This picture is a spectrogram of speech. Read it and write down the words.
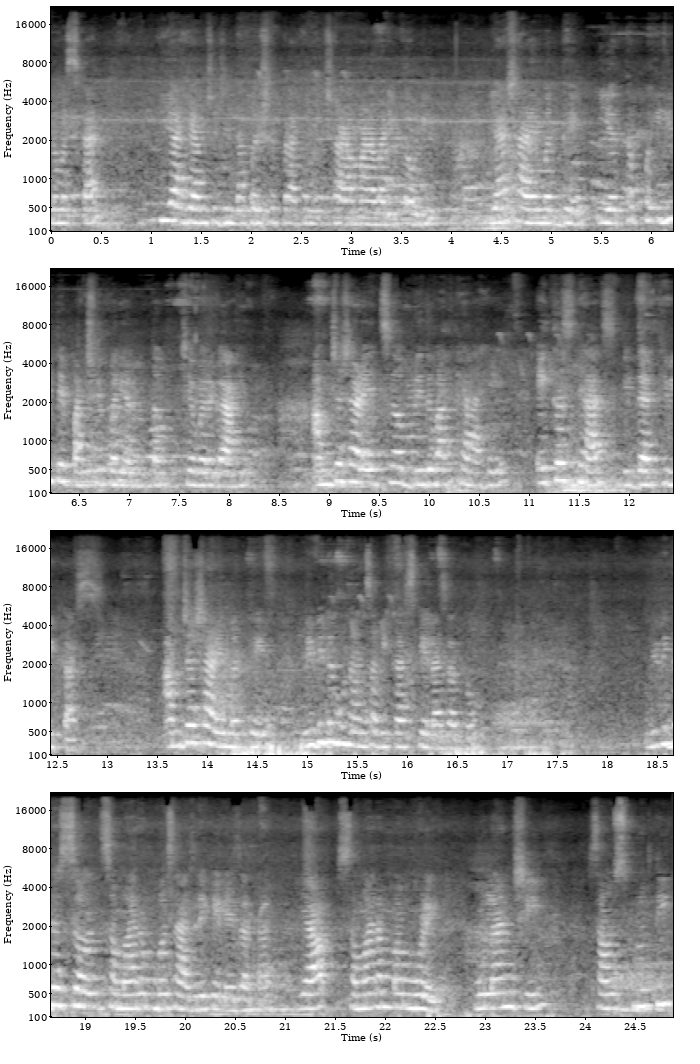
नमस्कार. ही आहे आमची जिल्हा परिषद प्राथमिक शाळा माळवाडी कवडी. या शाळेमध्ये इयत्ता पहिली ते पाचवी पर्यंतचे वर्ग आहेत आमच्या शाळेचं ब्रीदवाक्य आहे एकच ध्यास विद्यार्थी विकास. आमच्या शाळेमध्ये विविध गुणांचा विकास केला जातो. विविध सण समारंभ साजरे केले जातात. या समारंभामुळे मुलांची सांस्कृतिक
